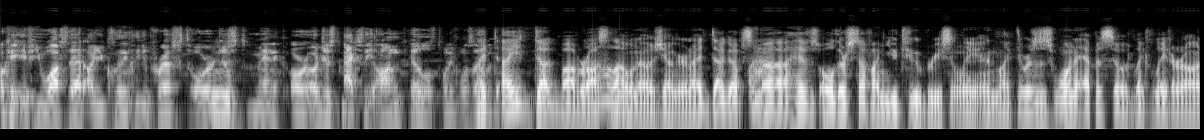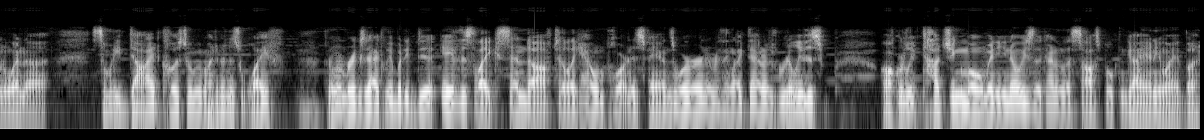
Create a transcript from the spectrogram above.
Okay, if you watch that, are you clinically depressed or Mm. just manic or, or just actually on pills 24 7? I dug Bob Ross a lot Oh. when I was younger, and I dug up some uh, his older stuff on YouTube recently. And like, there was this one episode like later on when uh, somebody died close to him. It might have been his wife. I don't remember exactly, but he did gave this like send off to like how important his fans were and everything like that. It was really this awkwardly touching moment. You know, he's the kind of the soft spoken guy anyway, but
